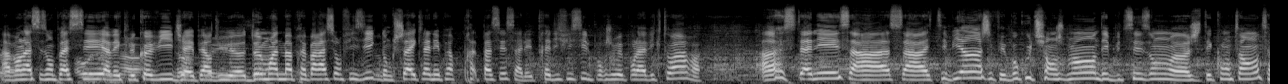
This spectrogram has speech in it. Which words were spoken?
Avant la saison passée, avec le Covid, j'avais perdu euh, deux mois de ma préparation physique. Donc je savais que l'année passée, ça allait être très difficile pour jouer pour la victoire. Ah, cette année, ça, ça, a été bien. J'ai fait beaucoup de changements. Début de saison, euh, j'étais contente.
